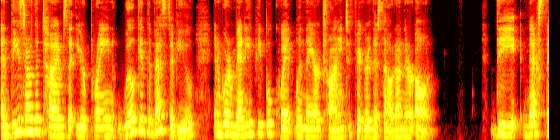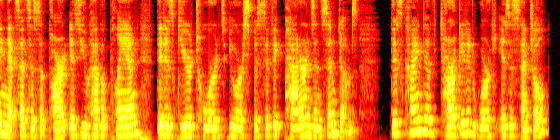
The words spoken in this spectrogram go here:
And these are the times that your brain will get the best of you and where many people quit when they are trying to figure this out on their own. The next thing that sets us apart is you have a plan that is geared towards your specific patterns and symptoms. This kind of targeted work is essential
